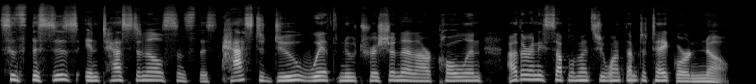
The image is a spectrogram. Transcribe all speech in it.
since this is intestinal, since this has to do with nutrition and our colon? Are there any supplements you want them to take or no?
